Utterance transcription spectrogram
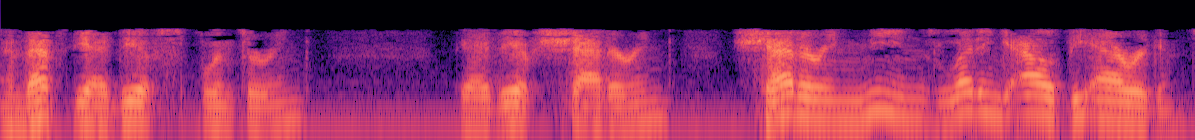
And that's the idea of splintering, the idea of shattering. Shattering means letting out the arrogance,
